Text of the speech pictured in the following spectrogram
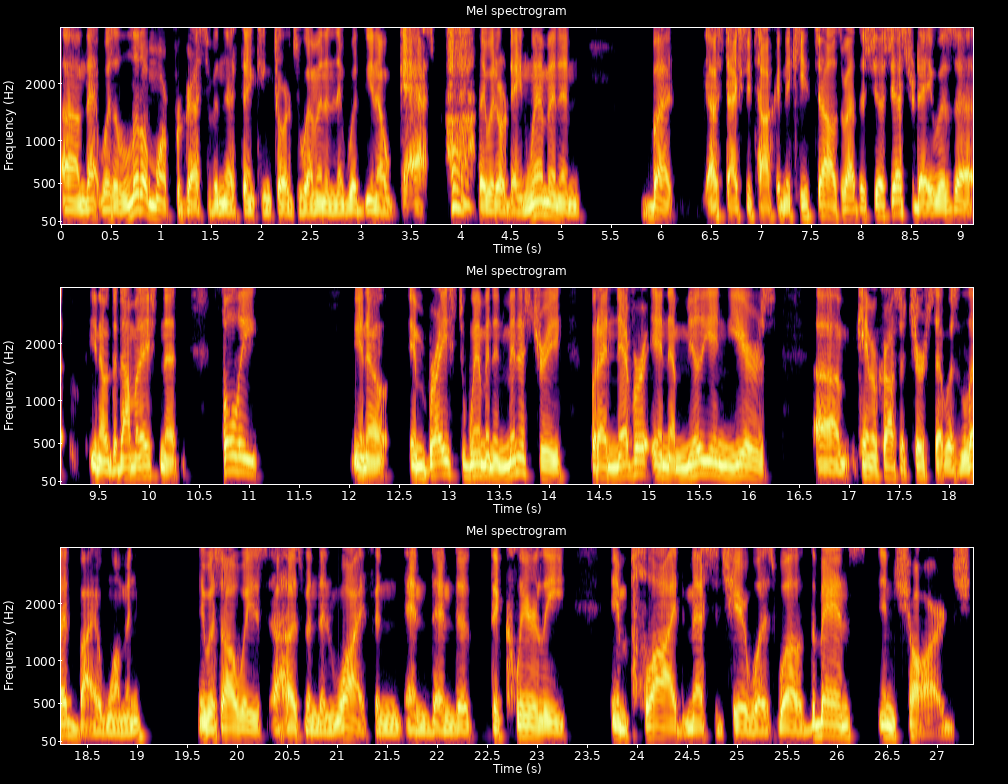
um, that was a little more progressive in their thinking towards women, and they would, you know, gasp. they would ordain women, and but I was actually talking to Keith Giles about this just yesterday. It was a you know denomination that fully, you know, embraced women in ministry, but I never in a million years um, came across a church that was led by a woman. It was always a husband and wife, and and then the the clearly implied message here was, well, the man's in charge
